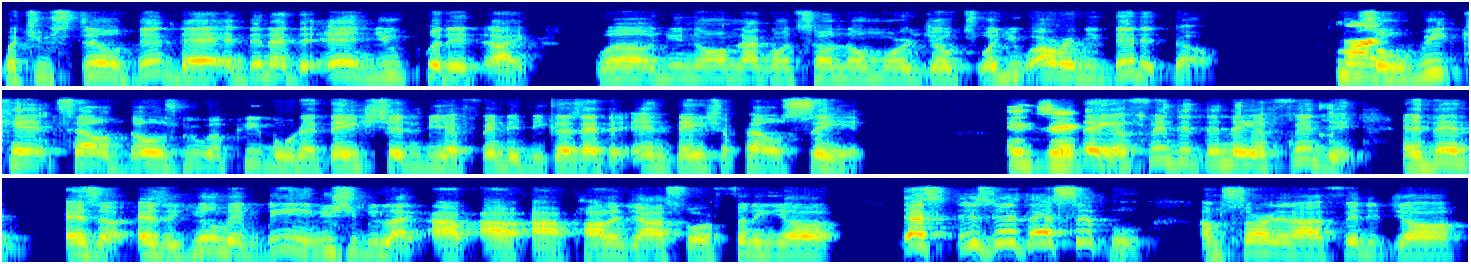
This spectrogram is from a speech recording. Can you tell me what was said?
But you still did that. And then at the end, you put it like, well, you know, I'm not going to tell no more jokes. Well, you already did it though. Right. So we can't tell those group of people that they shouldn't be offended because at the end, Dave Chappelle said. Exactly. If they offended, then they offended. And then as a as a human being, you should be like, I, I, I apologize for offending y'all. That's it's just that simple. I'm sorry that I offended y'all.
